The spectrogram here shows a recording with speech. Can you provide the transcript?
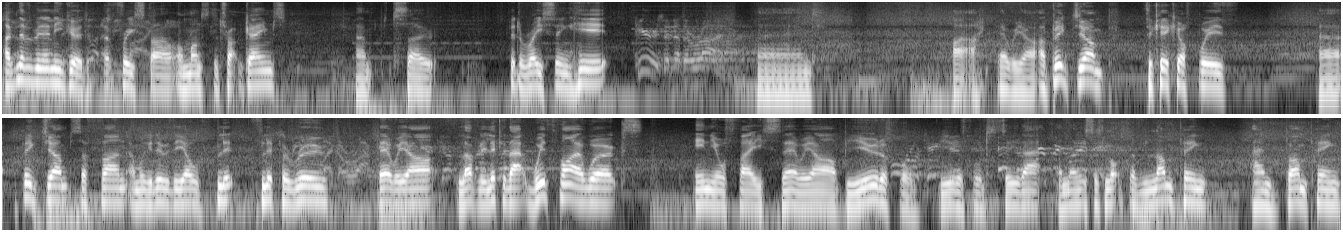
I've never been any good at freestyle on Monster Truck games. Um, so, bit of racing here. And uh, there we are. A big jump to kick off with. Uh, big jumps are fun, and going to do the old flip flipperoo. There we are. Lovely. Look at that with fireworks in your face. There we are. Beautiful. Beautiful to see that. And then it's just lots of lumping and bumping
